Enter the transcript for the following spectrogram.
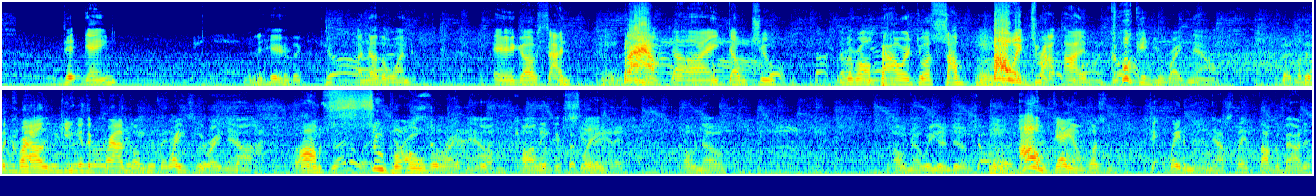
Dip game. Here, another one. There you go, son. Bam! No, I ain't, don't you. Look at the raw power into a Samoan drop. I'm cooking you right now. Look at the crowd. You can get the crowd going crazy right now. Oh, I'm super over right now. Oh, look at Slade. Oh no. Oh no, what are you gonna do? Oh damn, wasn't. Wait a minute now, Slade. Talk about it.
